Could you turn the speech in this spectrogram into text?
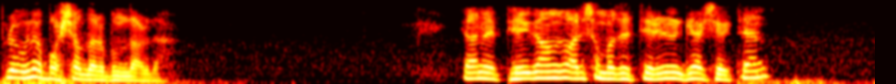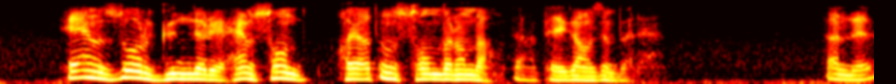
probleme başladılar bunlarda. Yani Peygamber Aleyhisselam Hazretleri'nin gerçekten en zor günleri hem son hayatın sonlarında yani Peygamberimizin böyle. Yani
